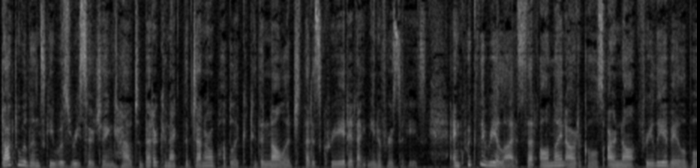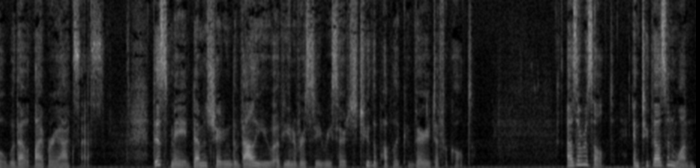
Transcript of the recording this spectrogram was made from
Dr. Willinsky was researching how to better connect the general public to the knowledge that is created at universities, and quickly realized that online articles are not freely available without library access. This made demonstrating the value of university research to the public very difficult. As a result, in 2001,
